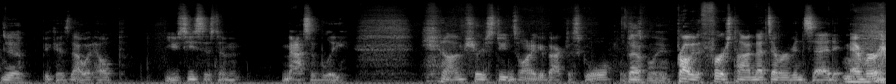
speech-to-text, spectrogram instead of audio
yeah. because that would help the UC system massively. You know, I'm sure students want to get back to school. which is Definitely. Probably the first time that's ever been said ever.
